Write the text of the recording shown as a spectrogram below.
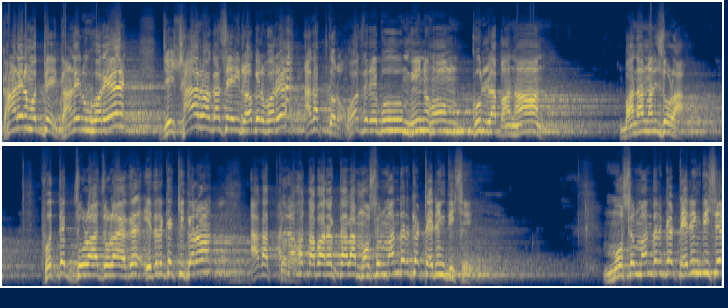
ঘাড়ের মধ্যে, ঘাড়ের উপরে যে সার রগ আছে, এই রগের ভরে আঘাত করো। হজরেবু মিনহম কুল্লা বানান। বানান মানে জোড়া। প্রত্যেক জোড়া জোড়া এদেরকে কি করো? আঘাত আল্লাহ তাবারক তাআলা মুসলমানদেরকে ট্রেনিং দিছে। মুসলমানদেরকে ট্রেনিং দিছে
